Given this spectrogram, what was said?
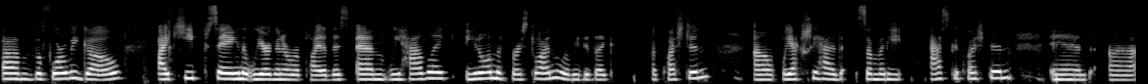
um before we go i keep saying that we are going to reply to this um we have like you know on the first one where we did like a question um we actually had somebody ask a question and uh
